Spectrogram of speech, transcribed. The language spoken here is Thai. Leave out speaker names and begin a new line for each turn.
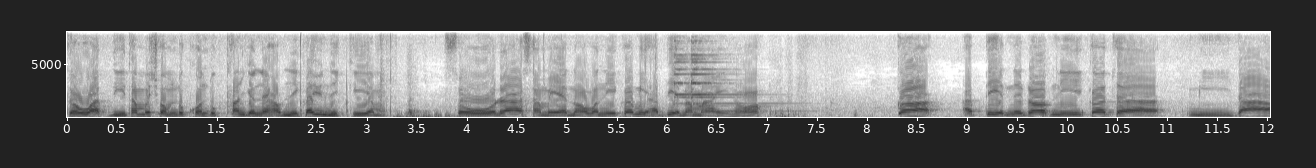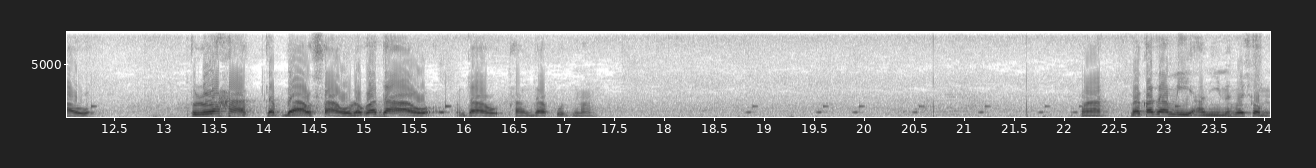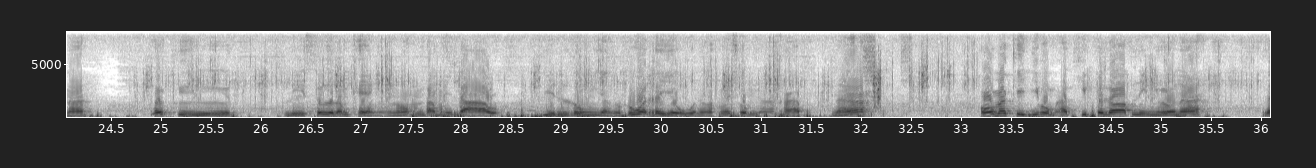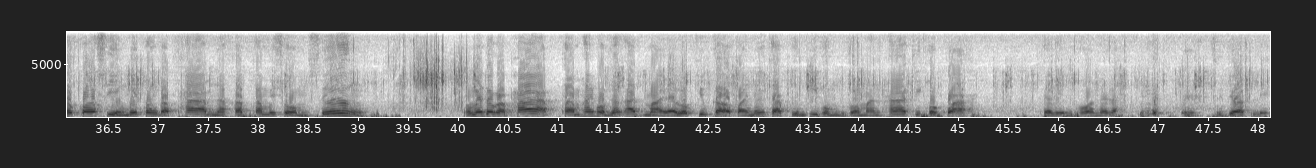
สวัสดีท่านผู้ชมทุกคนทุกท่านกันนะครับนนี้ก็อยู่ในเกมโซล่าสเมเนาะวันนี้ก็มีอัปเดตมาใหม่เนาะก็อัปเดตในรอบนี้ก็จะมีดาวพฤหัสกับดาวเสาร์แล้วก็ดาวดาวทางดาวพุธมั้งมาแล้วก็จะมีอันนี้นะท่านผู้ชมนะ ก็คือเลเซอร์น้ำแข็งเนาะมันทำให้ดาว เย็นลงอย่างรวดเร็วนะท่านผู้ชมนะครับ นะ โอ้เมื่อกี้นี้ผมอัดคลิปไปรอบหนึ่งแล้วนะ แล้วก็เสียงไม่ตรงกับภาพนะครับท่านผู้ชม ซึ่งมันไม่ตรงกับภาพทำให้ผมต้องอัดใหม่แล้วลบคลิปเก่าไปเนื่องจากพื้นที่ผมอยู่ประมาณ5กิกกว่าจะเรียนพรไหมล่ะสุดยอดเลย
